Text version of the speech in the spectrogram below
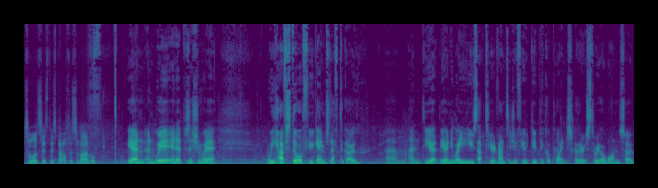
towards this, this battle for survival. Yeah, and, and we're in a position where we have still a few games left to go. Um, and the the only way you use that to your advantage if you do pick up points, whether it's three or one. So,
